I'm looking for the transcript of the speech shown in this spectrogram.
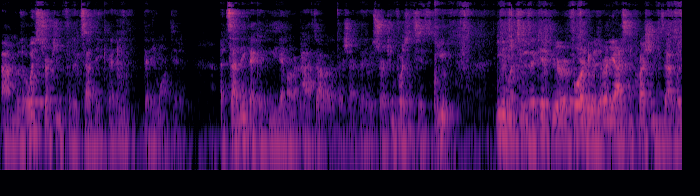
um, was always searching for the tzaddik that he that he wanted, a tzaddik that could lead him on a path to Avodat Hashem that he was searching for since his youth. Even when he was a kid, three or four, he was already asking questions that was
